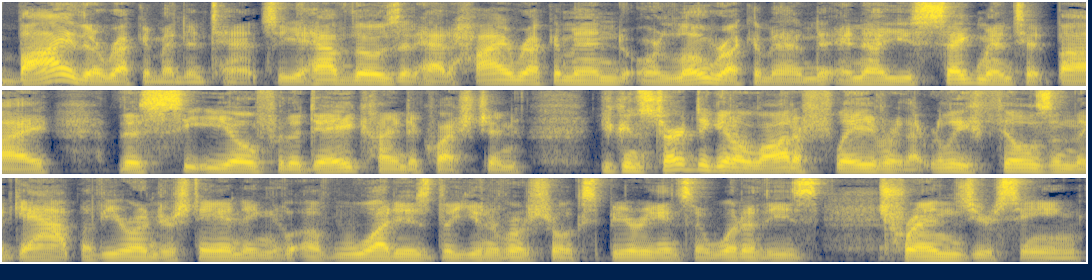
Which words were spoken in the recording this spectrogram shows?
by their recommend intent. So you have those that had high recommend or low recommend, and now you segment it by the CEO for the day kind of question. You can start to get a lot of flavor that really fills in the gap of your understanding of what is the universal experience and what are these trends you're seeing.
